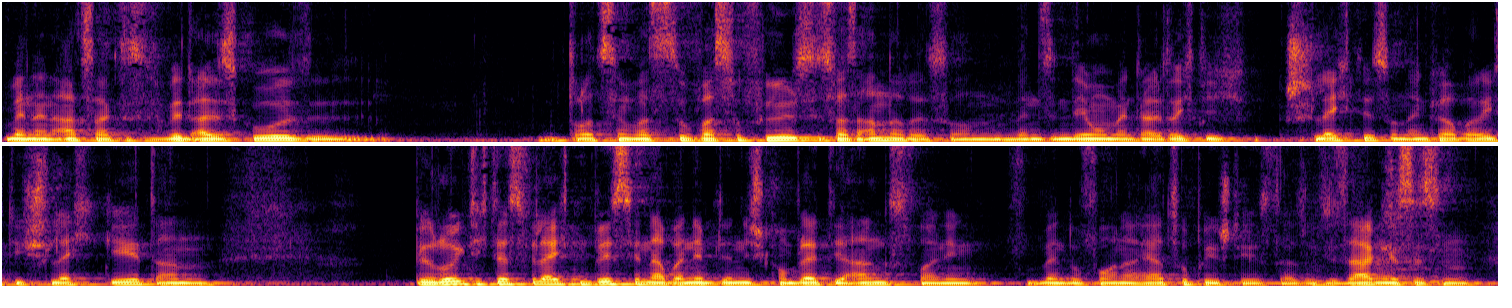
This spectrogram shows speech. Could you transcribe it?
wenn ein Arzt sagt, es wird alles gut, trotzdem, was du, was du fühlst, ist was anderes. Und wenn es in dem Moment halt richtig schlecht ist und dein Körper richtig schlecht geht, dann beruhigt dich das vielleicht ein bisschen, aber nimmt dir nicht komplett die Angst, vor allen Dingen, wenn du vor einer Herz-OP stehst. Also sie sagen, es ist ein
